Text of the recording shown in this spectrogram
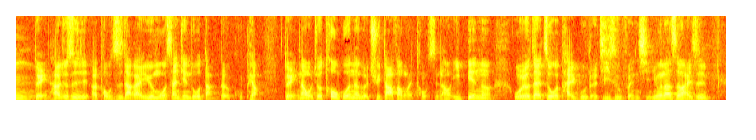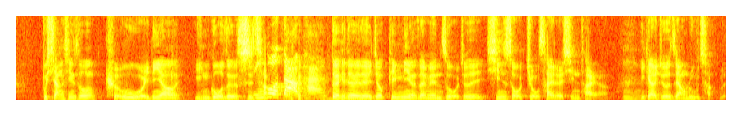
嗯，对，他就是呃投资大概约莫三千多档的股票，对，那我就透过那个去大范围投资，然后一边呢，我又在做台股的技术分析，因为那时候还是不相信说可恶，我一定要赢过这个市场，赢过大 盘，对对对，就拼命的在那边做，就是新手韭菜的心态啊，嗯，一开始就是这样入场的。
